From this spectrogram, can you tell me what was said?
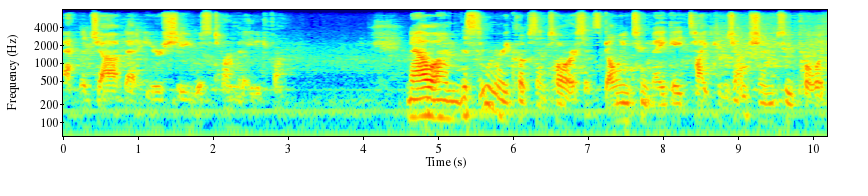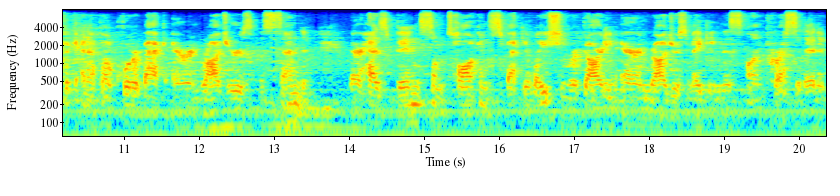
at the job that he or she was terminated from. Now, um, this lunar eclipse in Taurus, it's going to make a tight conjunction to prolific NFL quarterback Aaron Rodgers' ascendant there has been some talk and speculation regarding Aaron Rodgers making this unprecedented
